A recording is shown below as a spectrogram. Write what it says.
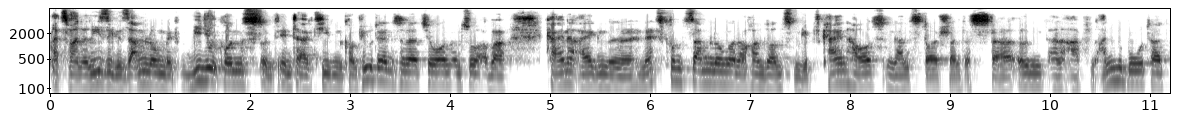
hat zwar eine riesige Sammlung mit Videokunst und interaktiven Computerinstallationen und so, aber keine eigene Netzkunstsammlung und auch ansonsten gibt es kein Haus in ganz Deutschland, das da irgendeine Art von Angebot hat.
